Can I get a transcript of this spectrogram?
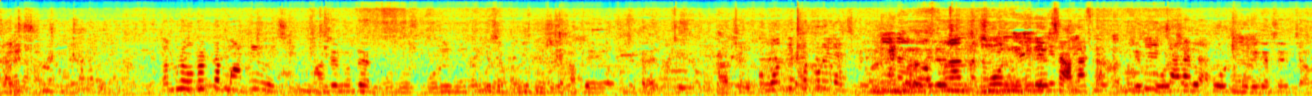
তার ওনারটা মাঠে হয়েছে মাঠের মধ্যে গরুর নিচে বসে ভেঙে বসে হাতে গাছের মন্দিরটা পড়ে গেছে। মন্দিরের চালাটা যে পোল ছিল পোল পড়ে গেছে চাল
